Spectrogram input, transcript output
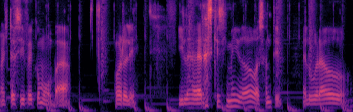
ahorita sí fue como, va, órale. Y la verdad es que sí me ha ayudado bastante. He logrado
